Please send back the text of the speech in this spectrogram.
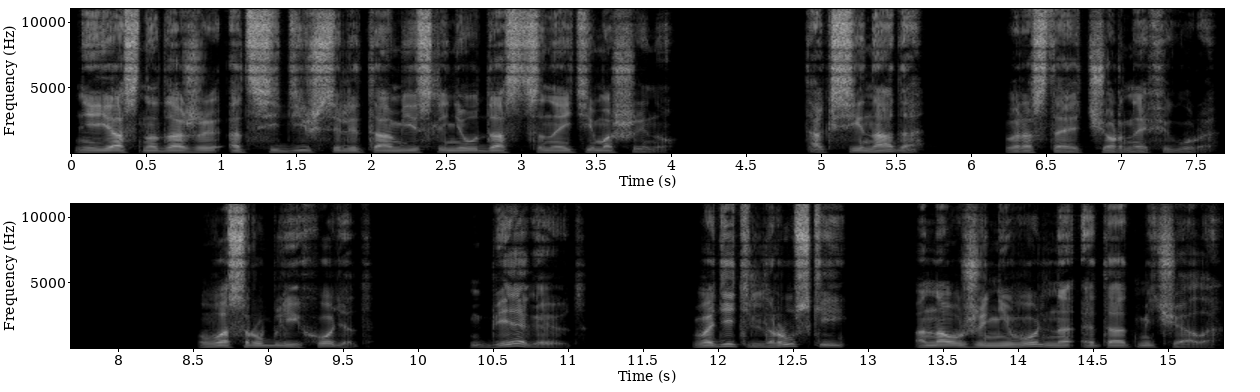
неясно даже, отсидишься ли там, если не удастся найти машину. «Такси надо?» — вырастает черная фигура. «У вас рубли ходят?» «Бегают». Водитель русский, она уже невольно это отмечала.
